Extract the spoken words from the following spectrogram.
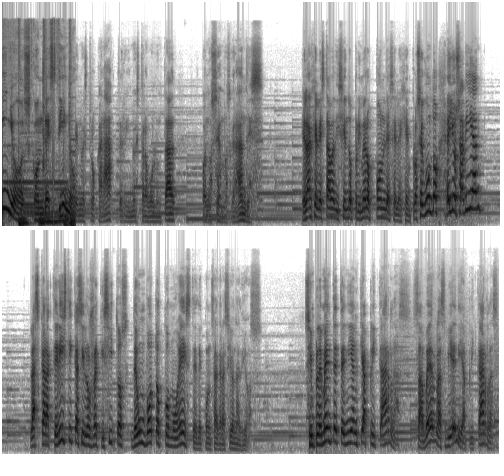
niños con destino de nuestro carácter y nuestra voluntad cuando seamos grandes. El ángel estaba diciendo, primero ponles el ejemplo. Segundo, ellos sabían las características y los requisitos de un voto como este de consagración a Dios. Simplemente tenían que aplicarlas, saberlas bien y aplicarlas.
